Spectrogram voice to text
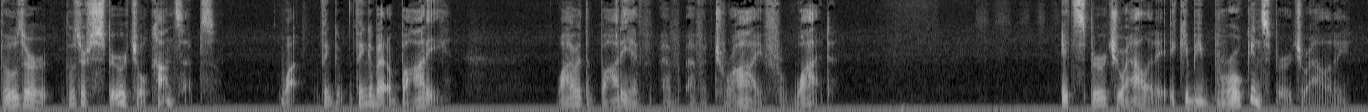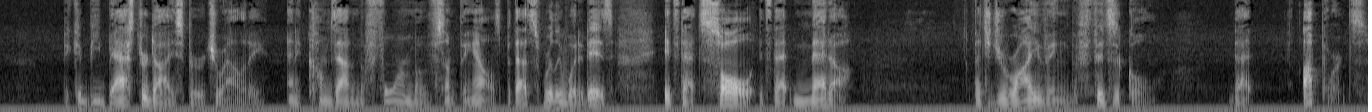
those are those are spiritual concepts. What think think about a body. Why would the body have, have, have a drive for what? It's spirituality. It could be broken spirituality. It could be bastardized spirituality. And it comes out in the form of something else. But that's really what it is. It's that soul, it's that meta that's driving the physical that upwards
